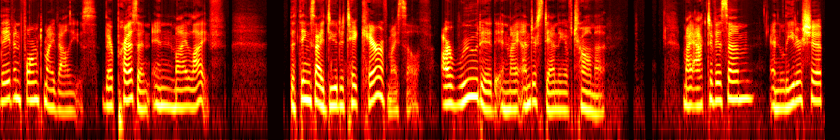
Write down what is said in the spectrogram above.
they've informed my values. They're present in my life. The things I do to take care of myself are rooted in my understanding of trauma my activism and leadership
